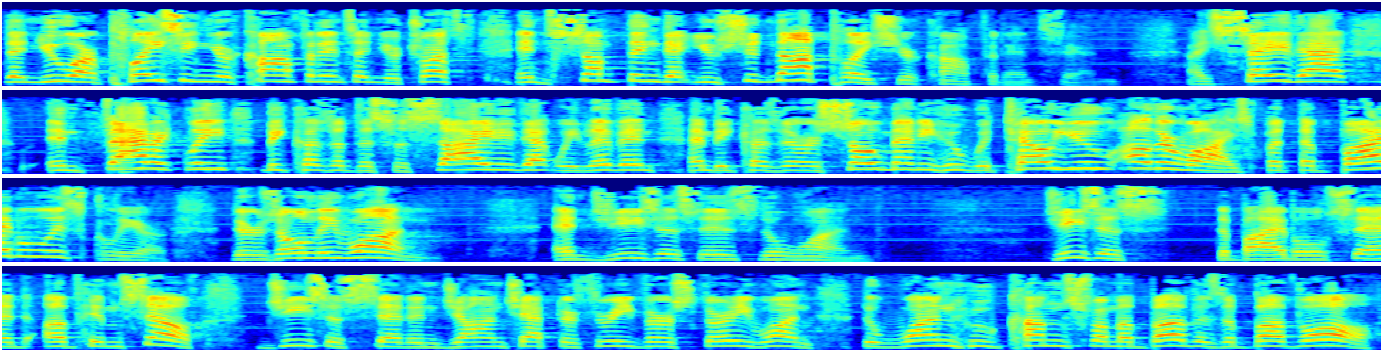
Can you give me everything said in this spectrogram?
then you are placing your confidence and your trust in something that you should not place your confidence in. I say that emphatically because of the society that we live in and because there are so many who would tell you otherwise. But the Bible is clear. There's only one. And Jesus is the one. Jesus the Bible said of himself. Jesus said in John chapter 3 verse 31, the one who comes from above is above all.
